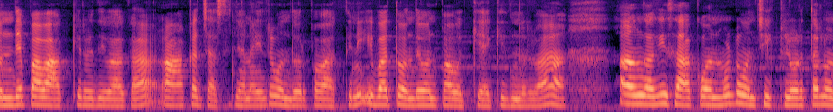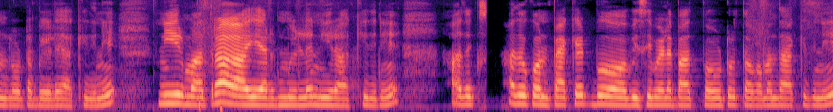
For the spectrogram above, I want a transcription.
ಒಂದೇ ಪಾವು ಹಾಕಿರೋದು ಇವಾಗ. ಹಾಕೋದು ಜಾಸ್ತಿ ಜನ ಇದ್ದರೆ ಒಂದೂವರೆ ಪಾವು ಹಾಕ್ತೀನಿ. ಇವತ್ತು ಒಂದೇ ಒಂದು ಪಾವು ಅಕ್ಕಿ ಹಾಕಿದ್ದೀನಲ್ವಾ ಹಂಗಾಗಿ ಸಾಕು ಅಂದ್ಬಿಟ್ಟು ಒಂದು ಚಿಕ್ಕ ಲೋಟದಲ್ಲಿ ಒಂದು ಲೋಟ ಬೇಳೆ ಹಾಕಿದ್ದೀನಿ. ನೀರು ಮಾತ್ರ ಎರಡು ಮೀಳೆ ನೀರು ಹಾಕಿದ್ದೀನಿ. ಅದಕ್ಕೆ ಅದಕ್ಕೆ ಒಂದು ಪ್ಯಾಕೆಟ್ ಬ ಬಿಸಿಬೇಳೆ ಬಾತ್ ಪೌಡ್ರು ತೊಗೊಂಬಂದು ಹಾಕಿದ್ದೀನಿ.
